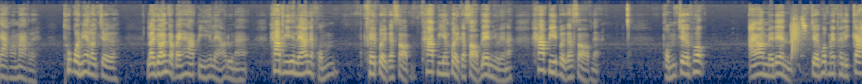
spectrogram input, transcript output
ยากมากๆเลย ทุกวันเนี้ยเราเจอ เราย้อนกลับไปห้าปีที่แล้วดูนะฮะห้าปีที่แล้วเนี่ยผมเคยเปิดกระสอบห้าปียังเปิดกระสอบเล่นอยู่เลยนะห้าปีเปิดกระสอบเนี่ย ผมเจอพวกไอออนเมเดนเจอพวกเมทัลิก้า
